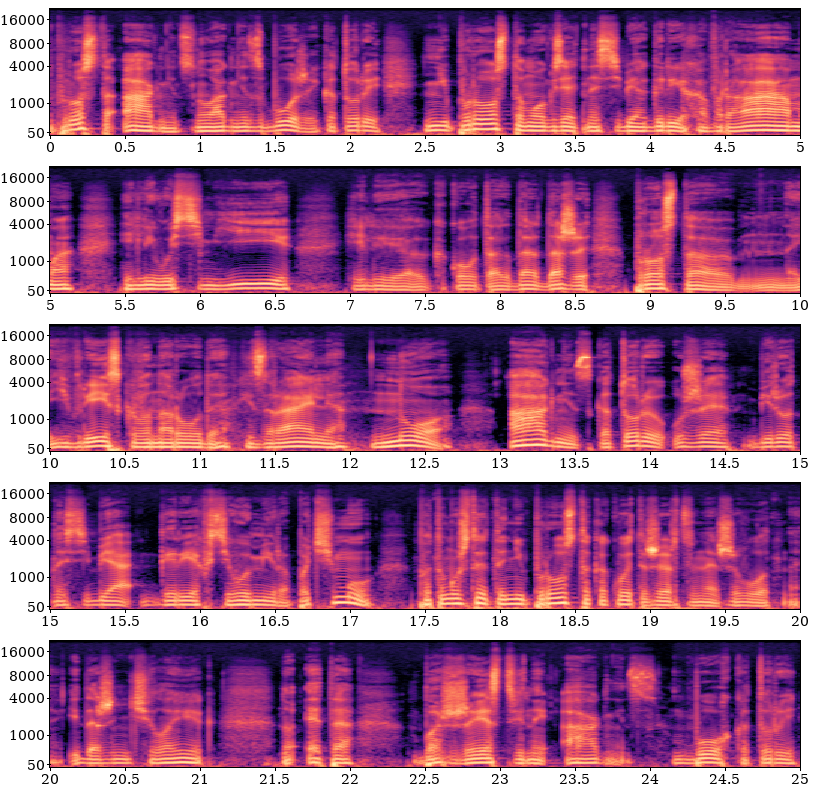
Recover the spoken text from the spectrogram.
просто агнец, но агнец Божий, который не просто мог взять на себя грех Авраама или его семьи, или какого-то да, даже просто еврейского народа, Израиля, но Агнец, который уже берет на себя грех всего мира. Почему? Потому что это не просто какое-то жертвенное животное и даже не человек, но это божественный агнец, Бог, который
